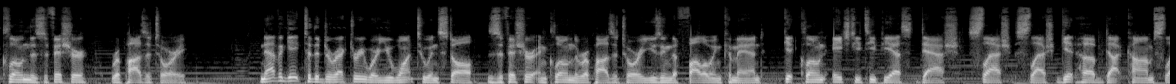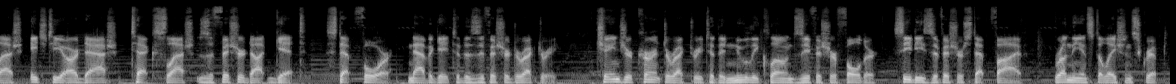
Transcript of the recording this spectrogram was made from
clone the Zphisher repository. Navigate to the directory where you want to install Zphisher and clone the repository using the following command, git clone https dash slash slash github.com slash htr dash tech slash zphisher.git. Step 4. Navigate to the Zphisher directory. Change your current directory to the newly cloned Zphisher folder, cd Zphisher Step 5. Run the installation script.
